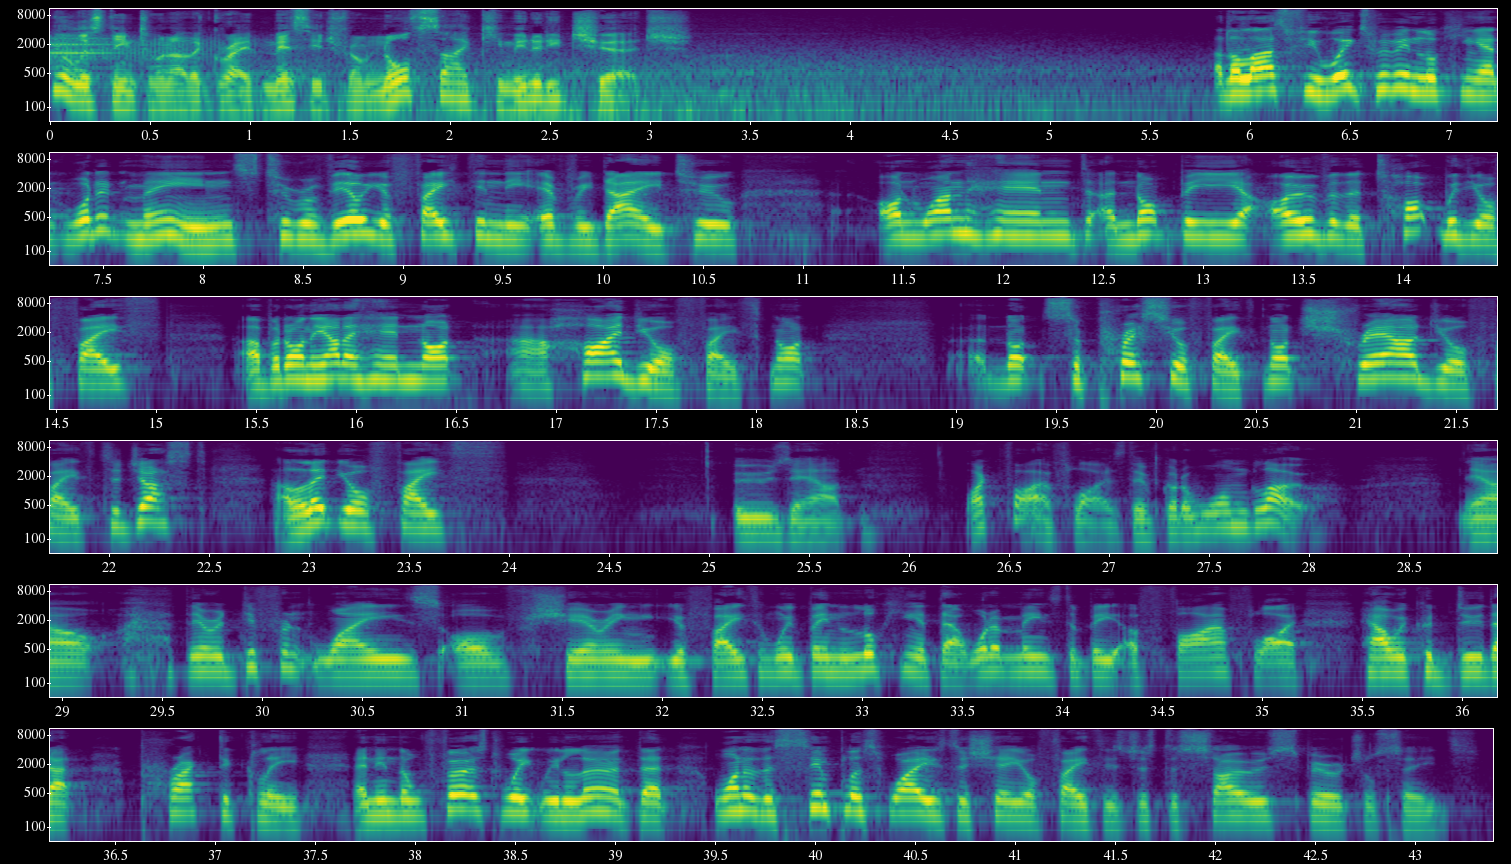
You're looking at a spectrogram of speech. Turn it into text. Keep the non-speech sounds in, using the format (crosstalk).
You're listening to another great message from Northside Community Church. Uh, The last few weeks, we've been looking at what it means to reveal your faith in the everyday, to, on one hand, uh, not be over the top with your faith, uh, but on the other hand, not uh, hide your faith, not, uh, not suppress your faith, not shroud your faith, to just uh, let your faith ooze out. Like fireflies, they've got a warm glow. Now, there are different ways of sharing your faith, and we've been looking at that, what it means to be a firefly, how we could do that practically. And in the first week, we learned that one of the simplest ways to share your faith is just to sow spiritual seeds,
